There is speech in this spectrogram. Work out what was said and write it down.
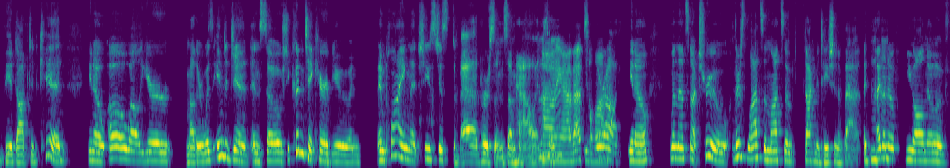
the adopted kid, you know, oh, well, your mother was indigent and so she couldn't take care of you and implying that she's just a bad person somehow. And oh, so yeah, that's a lot. Off, you know, when that's not true, there's lots and lots of documentation of that. I, mm-hmm. I don't mm-hmm. know if you all know of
